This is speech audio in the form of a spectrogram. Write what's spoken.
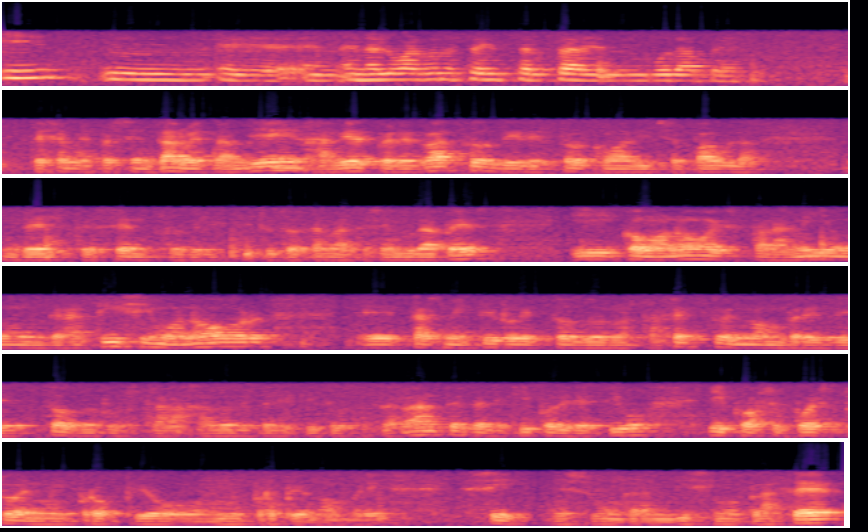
y mm, eh, en, en el lugar donde está inserta en Budapest. Déjenme presentarme también, Javier Pérez Razo, director, como ha dicho Paula, de este centro del Instituto Cervantes en Budapest. Y como no, es para mí un gratísimo honor eh, transmitirle todo nuestro afecto en nombre de todos los trabajadores del Instituto Cervantes, del equipo directivo y por supuesto en mi propio, en mi propio nombre. Sí, es un grandísimo placer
